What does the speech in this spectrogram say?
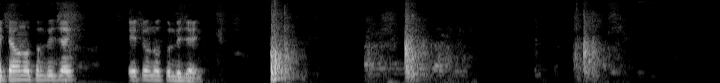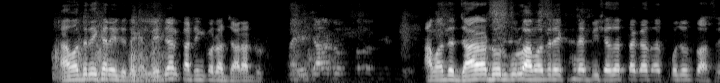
এটাও নতুন ডিজাইন, এটাও নতুন ডিজাইন। আমাদের এখানে যে দেখেন লেজার কাটিং করা জারা ডোর আমাদের জারা ডোরগুলো আমাদের এখানে বিশ হাজার টাকা পর্যন্ত আছে।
